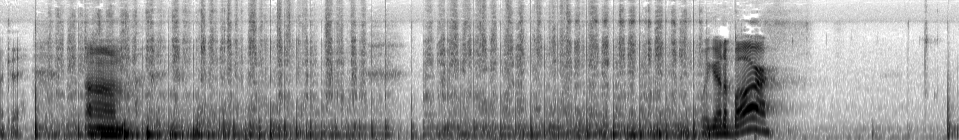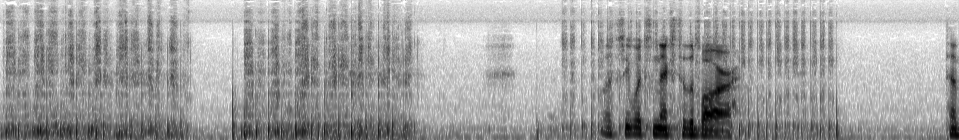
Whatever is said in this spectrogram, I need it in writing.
Okay. Um, we got a bar. Let's see what's next to the bar. $10,000?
